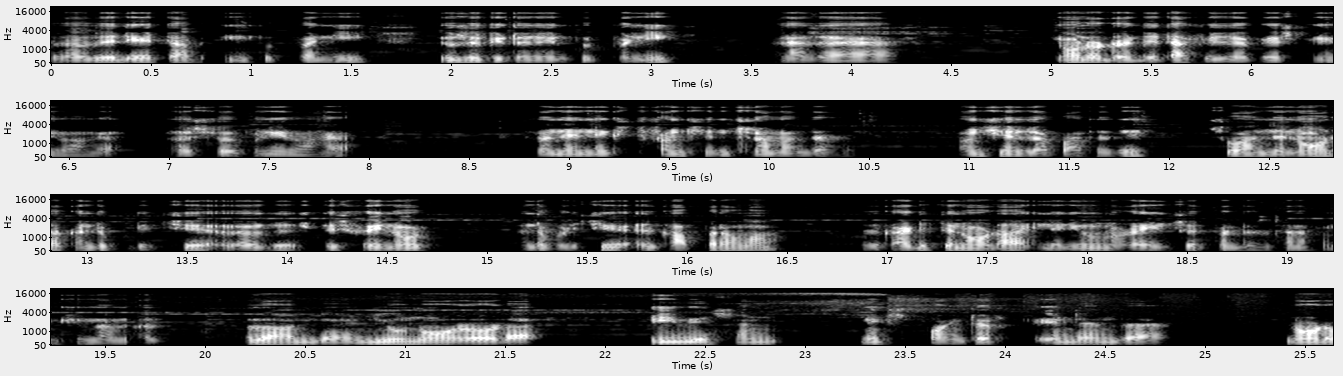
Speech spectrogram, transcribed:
அதாவது டேட்டா இன்புட் பண்ணி யூசர் கிட்ட இன்புட் பண்ணி அதை நோடோட டேட்டா ஃபீல்டில் பேஸ் பண்ணிடுவாங்க. அதை ஸ்டோர் பண்ணிடுவாங்க. வந்து நெக்ஸ்ட் ஃபங்க்ஷன்ஸ் நம்ம அந்த ஃபங்க்ஷனில் பார்த்தது. ஸோ அந்த நோடை கண்டுபிடிச்சி அதாவது ஸ்பெசிஃபை நோட் கண்டுபிடிச்சி அதுக்கப்புறமா அதுக்கு அடுத்த நோடாக இந்த நியூ நோடை இன்சர்ட் பண்ணுறதுக்கான ஃபங்க்ஷன் தான் அது. அதான் அந்த நியூ நோடோட ப்ரீவியஸ் அண்ட் நெக்ஸ்ட் பாயிண்டர் எந்தெந்த நோடை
